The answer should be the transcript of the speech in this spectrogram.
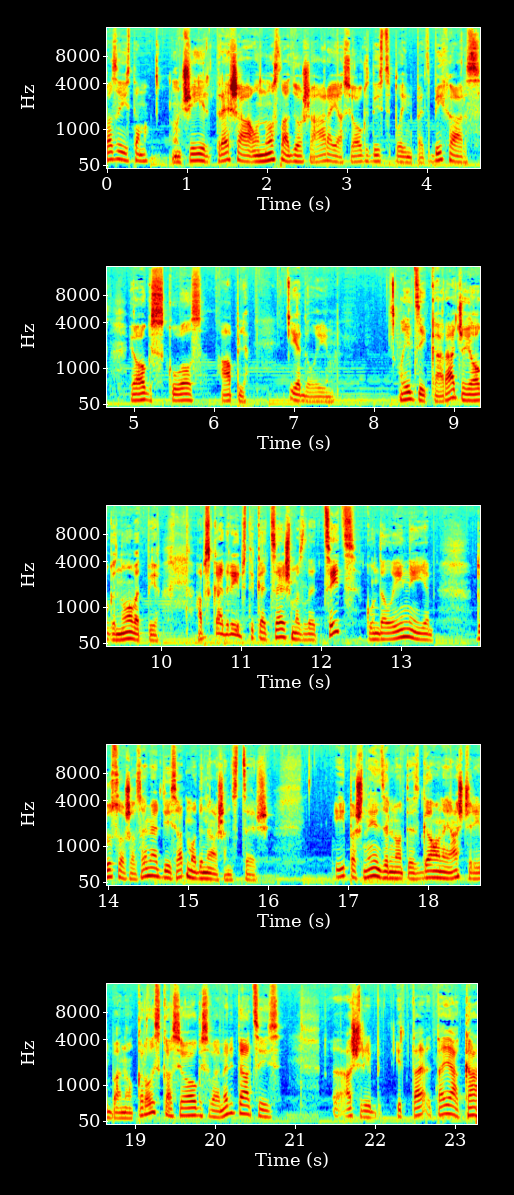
pazīstama. Un šī ir trešā un noslēdzošā ārējās jogas disciplīna pēc Bihāras jogas skolas apļa iedalījuma. Līdzīgi kā raža joga noved pie apskaidrības, tikai ceļš mazliet cits, kundalīnija, jeb dusošās enerģijas atmodināšanas ceļš. Īpaši neiedziļinoties galvenajā atšķirībā no karaliskās jogas vai meditācijas, atšķirība ir tajā, kā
